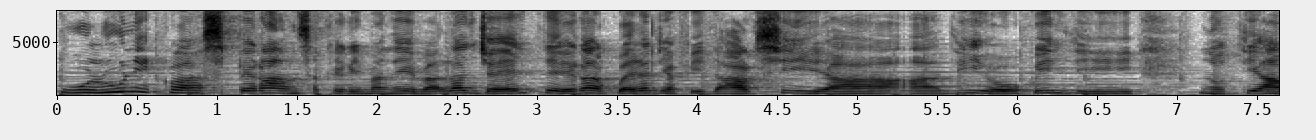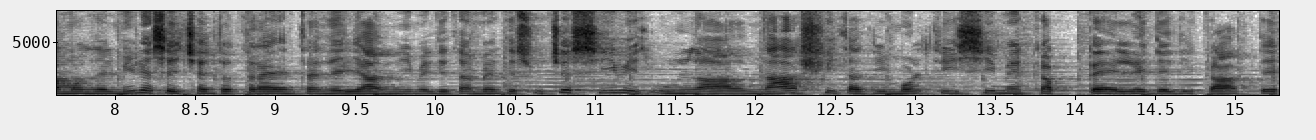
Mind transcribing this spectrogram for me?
L'unica speranza che rimaneva alla gente era quella di affidarsi a, a Dio, quindi notiamo nel 1630 e negli anni immediatamente successivi una nascita di moltissime cappelle dedicate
